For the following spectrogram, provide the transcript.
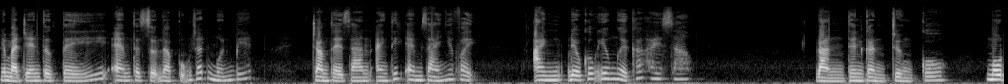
Nhưng mà trên thực tế em thật sự là cũng rất muốn biết. Trong thời gian anh thích em dài như vậy, anh đều không yêu người khác hay sao? Đàn Thiên cần trừng cô, một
